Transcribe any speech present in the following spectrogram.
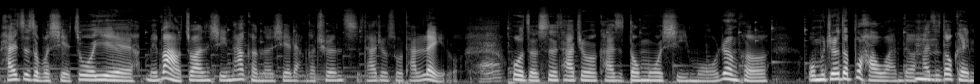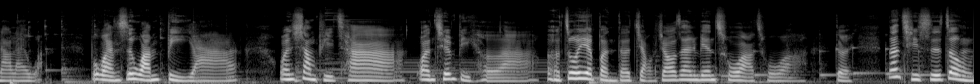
孩子怎么写作业没办法专心？他可能写两个圈词，他就说他累了，或者是他就会开始东摸西摸。任何我们觉得不好玩的，孩子都可以拿来玩，嗯、不管是玩笔呀、啊、玩橡皮擦啊、玩铅笔盒啊，呃，作业本的角胶在那边搓啊搓啊。对，那其实这种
